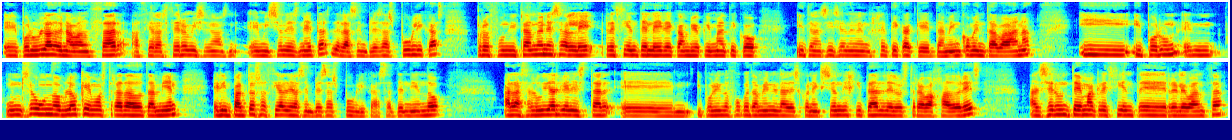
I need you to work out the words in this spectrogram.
eh, por un lado, en avanzar hacia las cero emisiones, netas de las empresas públicas, profundizando en esa reciente ley de cambio climático y transición energética que también comentaba Ana. Y, por un, en un segundo bloque hemos tratado también el impacto social de las empresas públicas, atendiendo a la salud y al bienestar eh, y poniendo foco también en la desconexión digital de los trabajadores, al ser un tema creciente relevancia,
